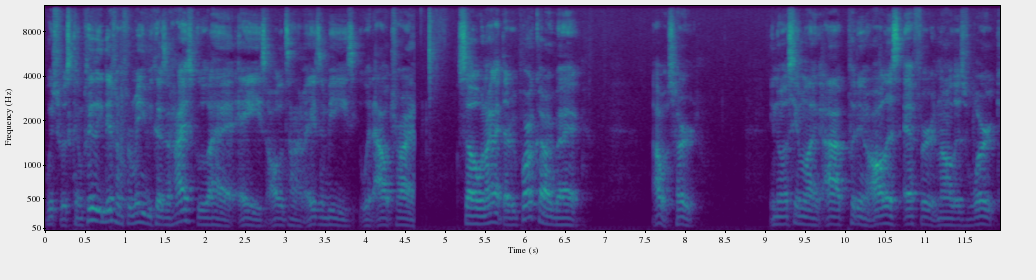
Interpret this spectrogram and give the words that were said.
which was completely different for me because in high school I had A's all the time, A's and B's without trying. So when I got that report card back, I was hurt. You know, it seemed like I put in all this effort and all this work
